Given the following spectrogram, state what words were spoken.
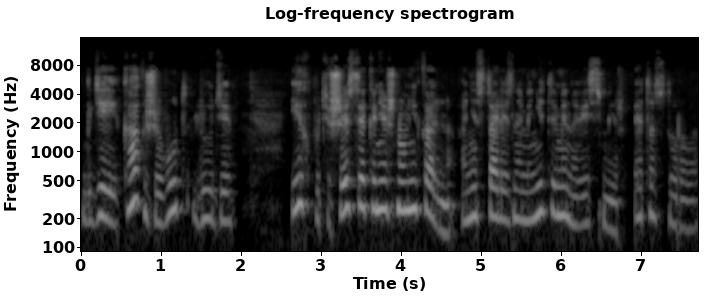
где и как живут люди. Их путешествие, конечно, уникально. Они стали знаменитыми на весь мир. Это здорово.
